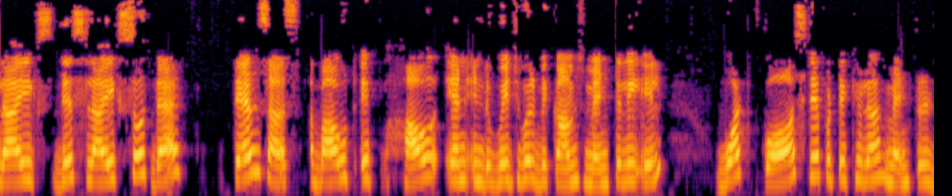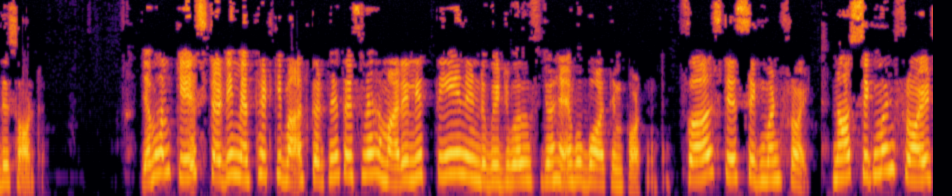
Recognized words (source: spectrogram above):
likes dislikes so that tells us about it how an individual becomes mentally ill what caused a particular mental disorder جب ہم کیس اسٹڈی میتھڈ کی بات کرتے ہیں تو اس میں ہمارے لیے تین انڈیویجلس جو ہیں وہ بہت امپورٹینٹ ہیں فرسٹ از سیگمنٹ فرائڈ نا سیگمنٹ فرائڈ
